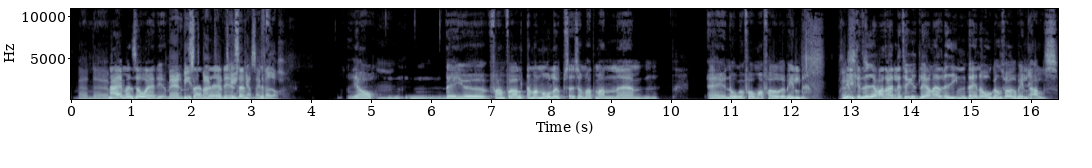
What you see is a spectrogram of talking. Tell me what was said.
Men, eh, Nej men så är det men visst Sen man kan det- tänka sen- sig det- för. Ja, Mm. mm, det är ju framförallt när man målar upp sig som att man ehm, är någon form av förebild. Precis. Vilket vi har varit väldigt tydliga med att vi inte är någons förebild Nej. alls.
